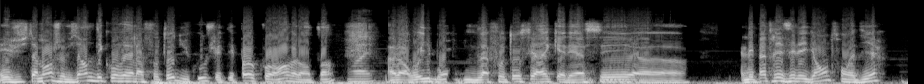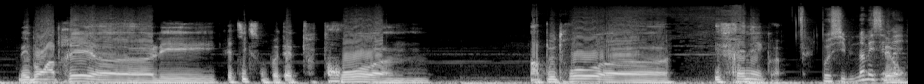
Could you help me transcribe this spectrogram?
Et justement, je viens de découvrir la photo, du coup, je n'étais pas au courant, Valentin. Ouais. Alors oui, bon, la photo, c'est vrai qu'elle est assez... euh, elle n'est pas très élégante, on va dire. Mais bon, après, euh, les critiques sont peut-être trop... euh, un peu trop euh, effrénées, quoi. Possible. Non mais c'est vrai. bon.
